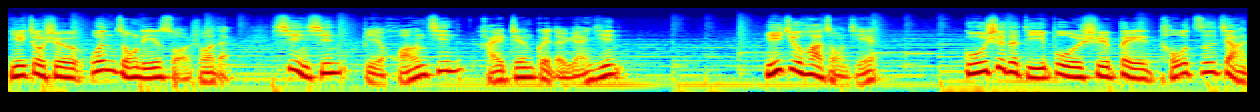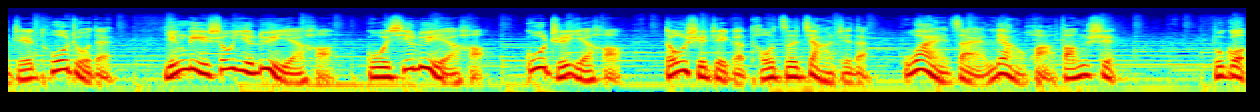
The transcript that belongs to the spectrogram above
也就是温总理所说的“信心比黄金还珍贵”的原因。一句话总结：股市的底部是被投资价值拖住的，盈利收益率也好，股息率也好，估值也好。都是这个投资价值的外在量化方式。不过，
